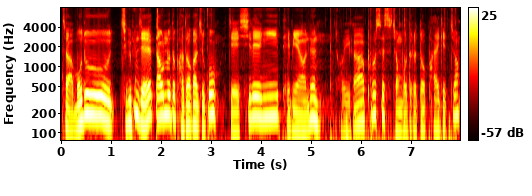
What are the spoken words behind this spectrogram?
자, 모두 지금 현재 다운로드 받아 가지고 이제 실행이 되면은 저희가 프로세스 정보들을 또 봐야겠죠.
